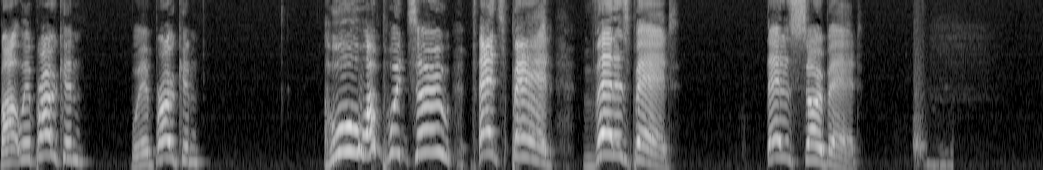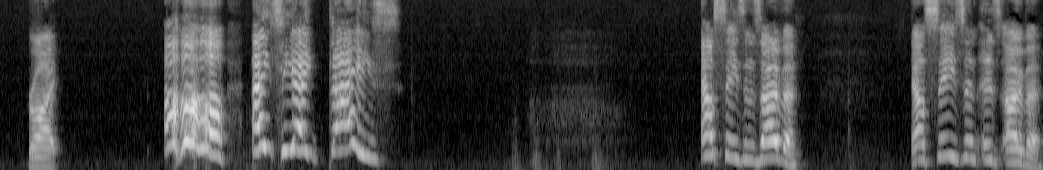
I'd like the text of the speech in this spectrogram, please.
But we're broken. We're broken. Oh, 1.2. That's bad. That is bad. That is so bad. Right. Oh, 88 days. Our season is over. Our season is over.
